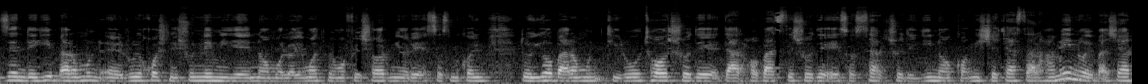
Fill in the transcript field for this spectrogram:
زندگی برامون روی خوش نشون نمیده ناملایمات به ما فشار میاره احساس می‌کنیم دنیا برامون تیرو و تار شده درها بسته شده احساس سرد شدگی ناکامی شکست در همه نوع بشر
